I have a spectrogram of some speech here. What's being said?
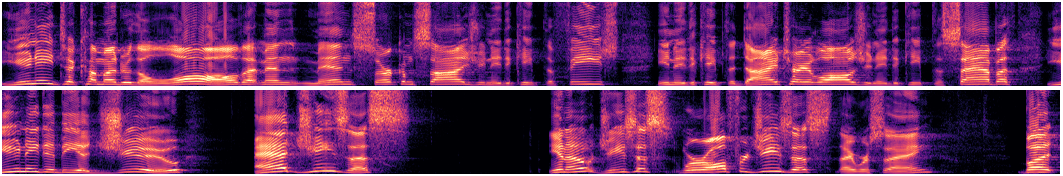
You need to come under the law that men, men circumcise. You need to keep the feast. You need to keep the dietary laws. You need to keep the Sabbath. You need to be a Jew. Add Jesus. You know, Jesus, we're all for Jesus, they were saying. But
